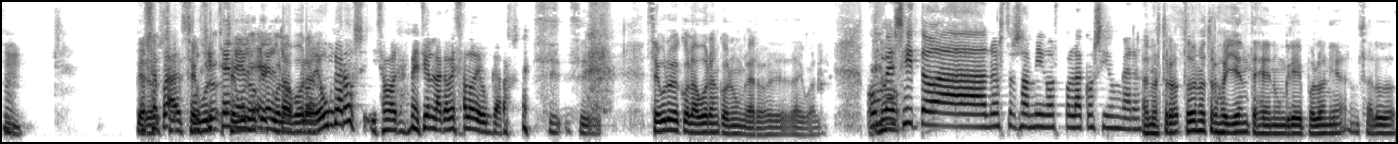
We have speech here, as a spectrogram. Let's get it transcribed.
Hmm. Pero seguro, seguro que colaboran. de húngaros y se me metido en la cabeza lo de húngaros. Sí, sí. Seguro que colaboran con húngaros, eh, da igual. Un besito a nuestros amigos polacos y húngaros. A nuestro, todos nuestros oyentes en Hungría y Polonia, un saludo.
